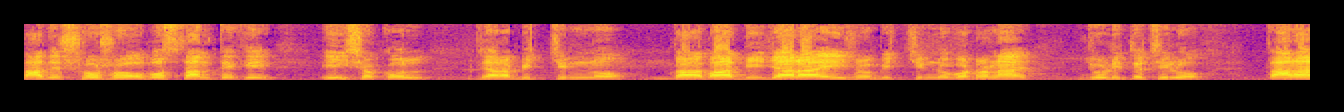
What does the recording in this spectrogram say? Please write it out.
তাদের স্ব অবস্থান থেকে এই সকল যারা বিচ্ছিন্নতাবাদী, যারা এই সব বিচ্ছিন্ন ঘটনায় জড়িত ছিল, তারা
